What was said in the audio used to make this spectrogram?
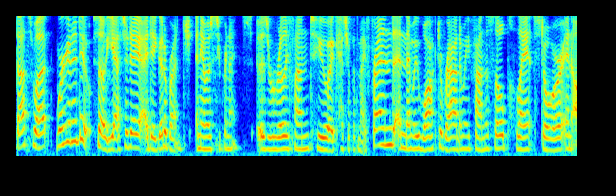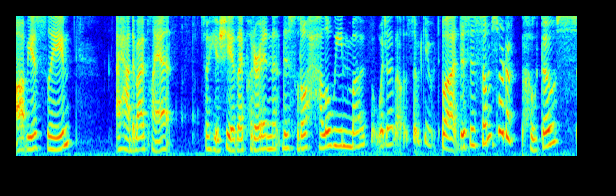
that's what we're gonna do. So yesterday I did go to brunch and it was super nice. It was really fun to uh, catch up with my friend and then we walked around and we found this little plant store and obviously I had to buy a plant so here she is. I put her in this little Halloween mug, which I thought was so cute. But this is some sort of pothos,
